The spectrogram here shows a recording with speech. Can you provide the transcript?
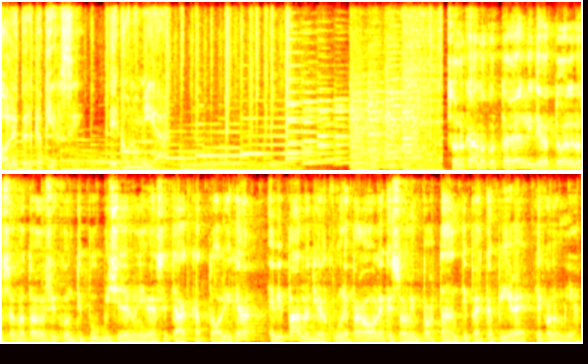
Parole per capirsi. Economia. Sono Carlo Cottarelli, direttore dell'Osservatorio sui conti pubblici dell'Università Cattolica e vi parlo di alcune parole che sono importanti per capire l'economia.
